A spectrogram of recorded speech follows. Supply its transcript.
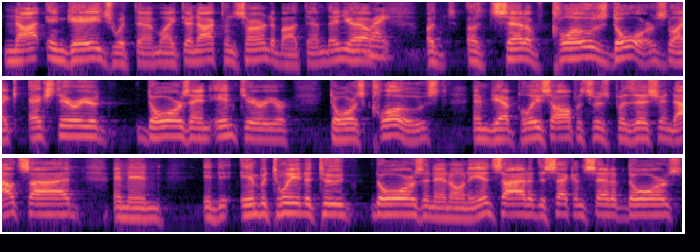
not engaged with them, like they're not concerned about them, then you have right a, a set of closed doors, like exterior doors and interior doors closed, and you have police officers positioned outside, and then in, in between the two doors, and then on the inside of the second set of doors,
